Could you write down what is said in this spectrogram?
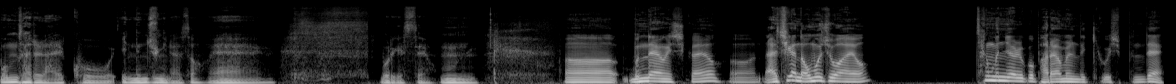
몸살을 앓고 있는 중이라서 예, 모르겠어요. 음. 어, 문나영 씨가요. 어, 날씨가 너무 좋아요. 창문 열고 바람을 느끼고 싶은데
